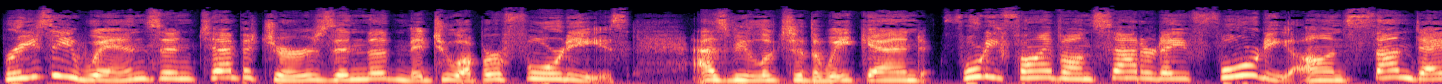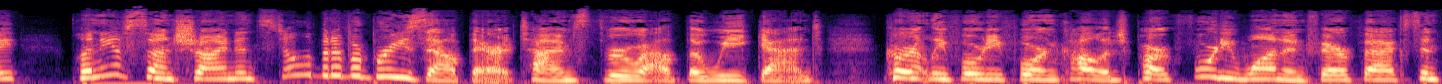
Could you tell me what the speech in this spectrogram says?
breezy winds, and temperatures in the mid to upper 40s. As we look to the weekend, 45 on Saturday, 40 on Sunday. Plenty of sunshine and still a bit of a breeze out there at times throughout the weekend. Currently 44 in College Park, 41 in Fairfax, and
